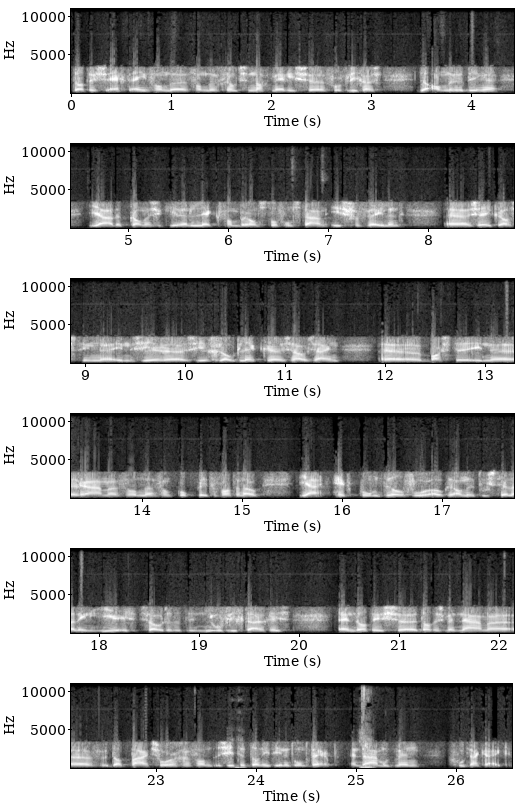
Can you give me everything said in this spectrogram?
Dat is echt een van de, van de grootste nachtmerries voor vliegers. De andere dingen, ja, er kan eens een keer een lek van brandstof ontstaan, is vervelend. zeker als het in, in zeer, zeer groot lek zou zijn. Barsten in ramen van, van cockpit of wat dan ook. Ja, het komt wel voor, ook in andere toestellen. Alleen hier is het zo dat het een nieuw vliegtuig is. En dat is, dat is met name dat paard zorgen van, zit het dan niet in het ontwerp? En daar moet men goed naar kijken.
